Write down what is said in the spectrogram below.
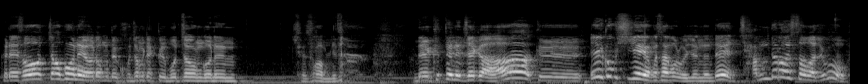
그래서 저번에 여러분들 고정 댓글 못 적은 거는 죄송합니다 네 그때는 제가 그 7시에 영상을 올렸는데 잠들어 있어가지고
